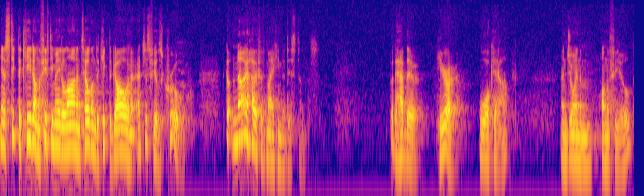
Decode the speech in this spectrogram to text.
You know, stick the kid on the 50 metre line and tell them to kick the goal, and it, it just feels cruel. They've got no hope of making the distance. But to have their hero walk out and join them on the field,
